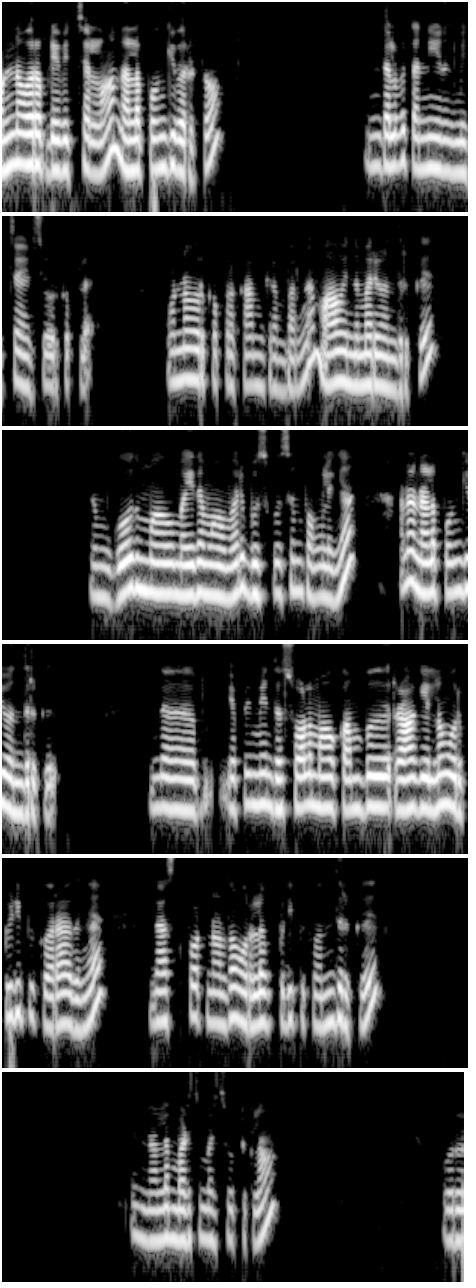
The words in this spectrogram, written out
ஒன் ஹவர் அப்படியே வச்சிடலாம். நல்லா பொங்கி வரட்டும். இந்தளவு தண்ணி எனக்கு மிச்சம் ஆகிடுச்சு ஒரு கப்பில் ஒன் ஹவருக்கு அப்புறம் காமிக்கிறேன் பாருங்கள் மாவு இந்த மாதிரி வந்திருக்கு. நம்ம கோதுமை மாவு மைதா மாவு மாதிரி புசு புசுன்னு பொங்கலைங்க. ஆனால் நல்லா பொங்கி வந்திருக்கு. இந்த எப்பயுமே இந்த சோள மாவு கம்பு ராகி எல்லாம் ஒரு பிடிப்புக்கு வராதுங்க. இந்த அஸ்க் போட்டனால தான் ஓரளவுக்கு பிடிப்புக்கு வந்திருக்கு. நல்லா மடித்து மடித்து விட்டுக்கலாம். ஒரு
